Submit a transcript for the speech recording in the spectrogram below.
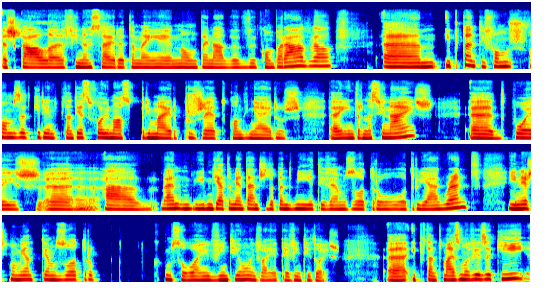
a escala financeira também é, não tem nada de comparável. Um, e portanto, e fomos, fomos adquirindo, portanto, esse foi o nosso primeiro projeto com dinheiros uh, internacionais. Uh, depois, uh, há, imediatamente antes da pandemia, tivemos outro, outro IA Grant e neste momento temos outro que começou em 21 e vai até 22. Uh, e, portanto, mais uma vez aqui,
